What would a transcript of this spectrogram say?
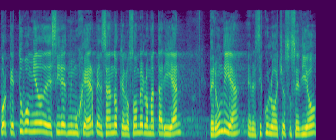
porque tuvo miedo de decir es mi mujer, pensando que los hombres lo matarían. Pero un día, en versículo 8, sucedió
